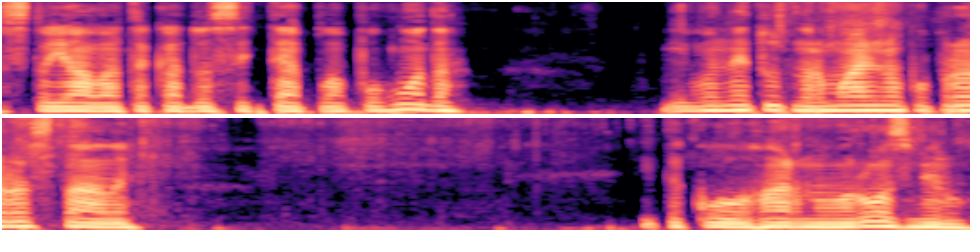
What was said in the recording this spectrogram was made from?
стояла така досить тепла погода, і вони тут нормально попроростали. І такого гарного розміру.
